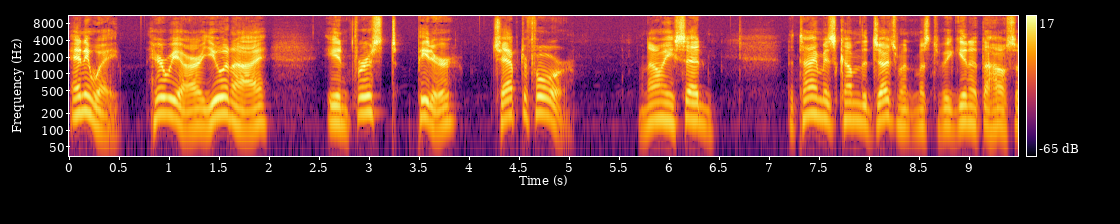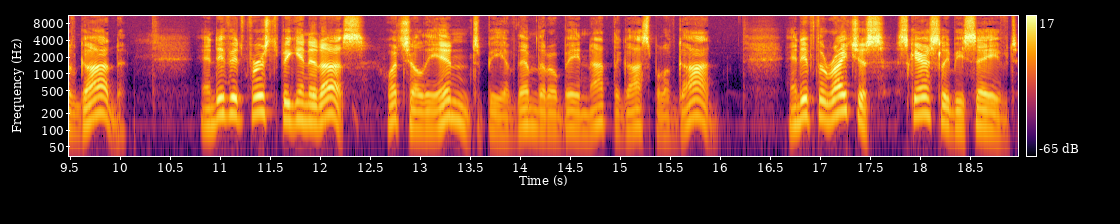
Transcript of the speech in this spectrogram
Anyway, here we are, you and I, in First Peter chapter 4. Now he said, The time is come the judgment must begin at the house of God. And if it first begin at us, what shall the end be of them that obey not the gospel of God? And if the righteous scarcely be saved,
